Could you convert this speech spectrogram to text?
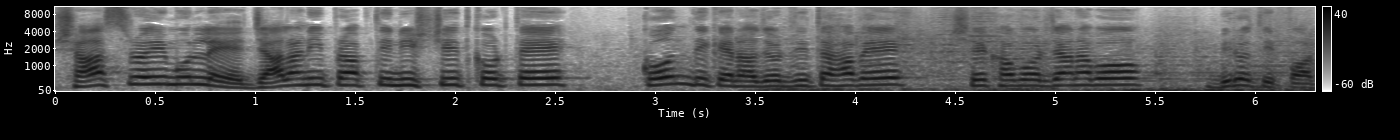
সাশ্রয়ী মূল্যে জ্বালানি প্রাপ্তি নিশ্চিত করতে কোন দিকে নজর দিতে হবে, সে খবর জানাব বিরতির পর।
